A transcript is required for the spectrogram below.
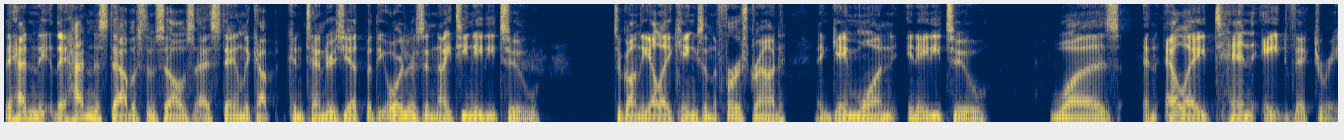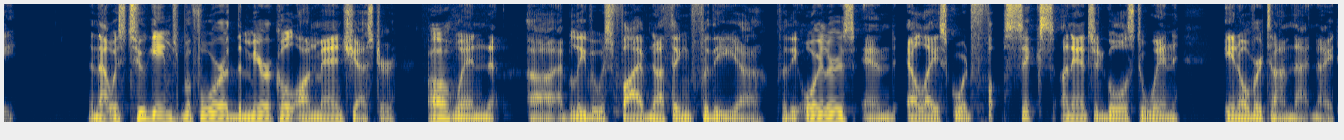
They hadn't they hadn't established themselves as Stanley Cup contenders yet, but the Oilers in 1982 took on the LA Kings in the first round, and Game One in '82 was an LA 10-8 victory, and that was two games before the miracle on Manchester Oh, when uh, I believe it was five nothing for the uh, for the Oilers, and LA scored f- six unanswered goals to win in overtime that night.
